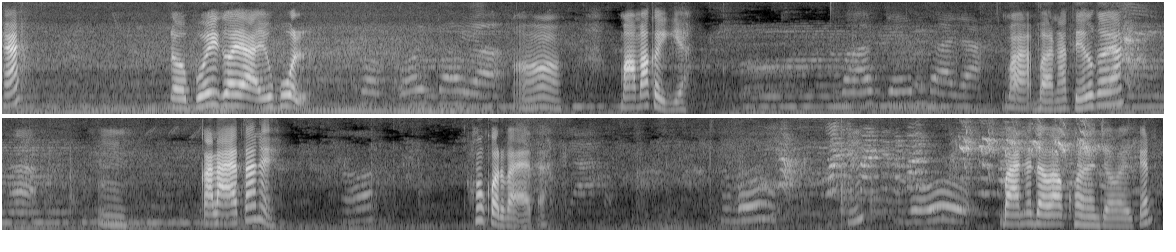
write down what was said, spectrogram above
હે? ડભોઈ ગયા એવું બોલ. હા. મામા કઈ ગયા? બાના તેલ ગયા? હમ. કાલ આયા હતા ને? શું કરવા આવ્યા હતા બાને બાને દવાખાને જવાયું કે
